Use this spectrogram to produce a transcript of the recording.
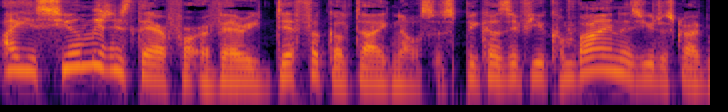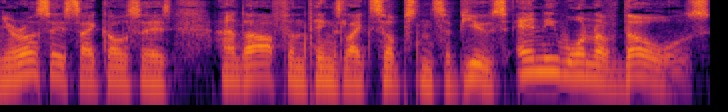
I assume it is therefore a very difficult diagnosis because if you combine, as you described, neuroses, psychoses, and often things like substance abuse, any one of those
